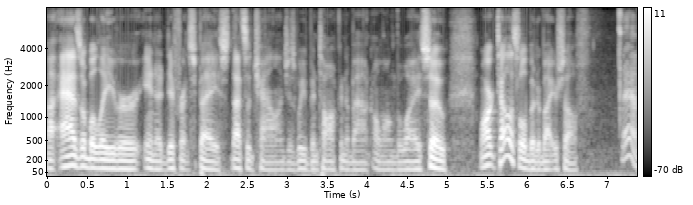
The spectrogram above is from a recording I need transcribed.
uh, as a believer in a different space, that's a challenge, as we've been talking about along the way. So, Mark, tell us a little bit about yourself. Yeah.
